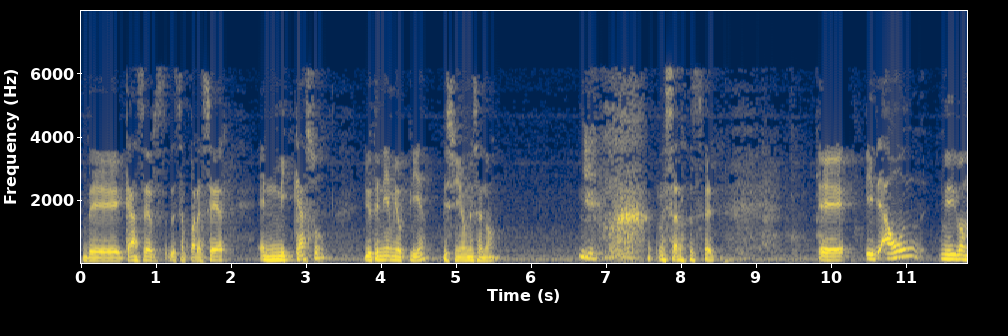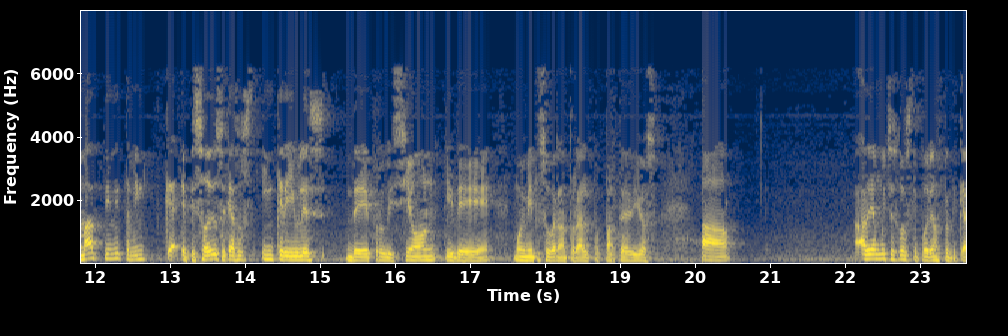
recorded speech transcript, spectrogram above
de cáncer desaparecer. En mi caso, yo tenía miopía, mi Señor me sanó. me sanó, eh, y aún mi mamá tiene también episodios o casos increíbles de provisión y de movimiento sobrenatural por parte de Dios. Ah, había muchas cosas que podríamos platicar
